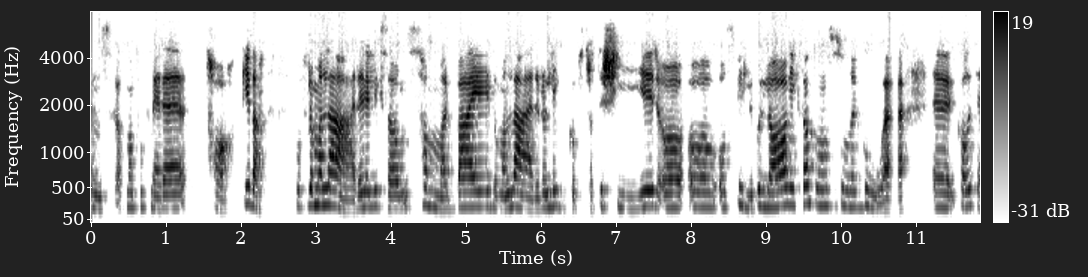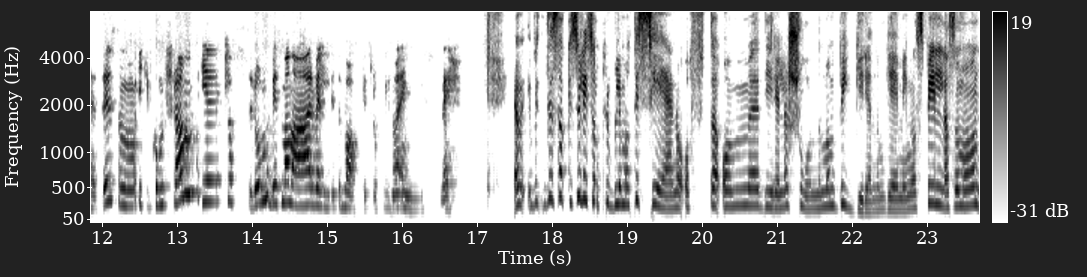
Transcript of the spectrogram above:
ønske at man tok mer tak i. da. Hvorfor man lærer liksom samarbeid, og man lærer å legge opp strategier og, og, og spille på lag. ikke sant? Og sånne gode eh, kvaliteter som ikke kommer fram i et klasserom hvis man er veldig tilbaketrukken og engstelig. Ja, det snakkes jo litt sånn problematiserende ofte om eh, de relasjonene man bygger gjennom gaming og spill. Altså man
